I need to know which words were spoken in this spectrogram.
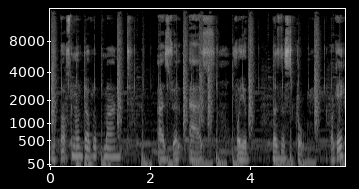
the personal development as well as for your business growth okay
